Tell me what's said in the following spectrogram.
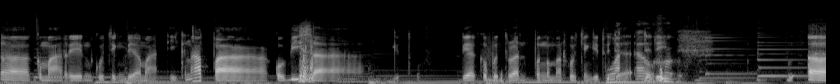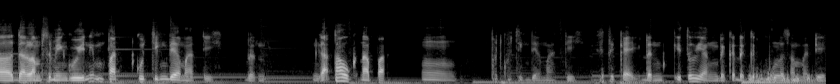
eh, kemarin kucing dia mati kenapa? Kok bisa? Gitu. Dia kebetulan penggemar kucing gitu ya Wow. jadi eh, dalam seminggu ini empat kucing dia mati. Dan nggak tahu kenapa hmm, empat kucing dia mati. Itu kayak dan itu yang deket-deket pula sama dia.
